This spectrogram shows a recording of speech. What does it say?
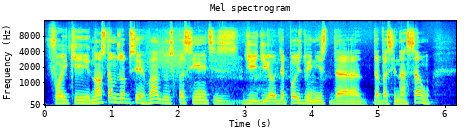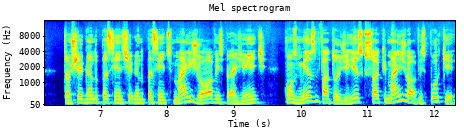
foi que nós estamos observando os pacientes de, de depois do início da, da vacinação, estão chegando pacientes, chegando pacientes mais jovens para a gente, com os mesmos fatores de risco, só que mais jovens. Por quê?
